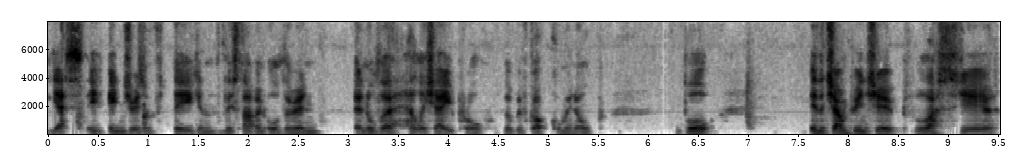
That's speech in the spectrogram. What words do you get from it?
yes, injuries and fatigue and this, that, and other, and another hellish April that we've got coming up. But in the championship last year,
